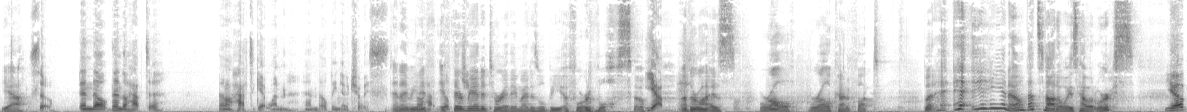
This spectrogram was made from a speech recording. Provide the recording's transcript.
yeah So then they'll then they'll have to then I'll have to get one, and there'll be no choice. And I mean, They'll if, if they'll they're mandatory, they might as well be affordable. So Yeah. Otherwise, we're all we're all kind of fucked. But he- he- you know, that's not always how it works. Yep.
